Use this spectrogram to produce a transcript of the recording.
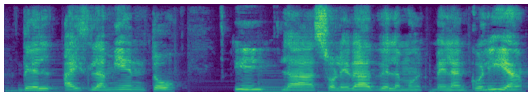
del aislamiento y la soledad, de la melancolía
